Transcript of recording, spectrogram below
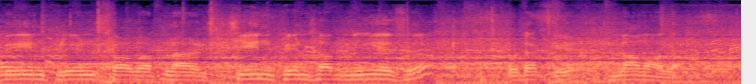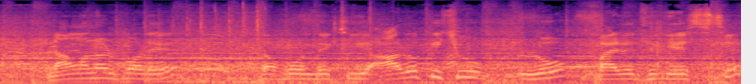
প্লেন ফ্লেন সব আপনার চেন ফ্লেন সব নিয়ে এসে ওটাকে নামালাম। নামানোর পরে তখন দেখি আরও কিছু লোক বাইরে থেকে এসছে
